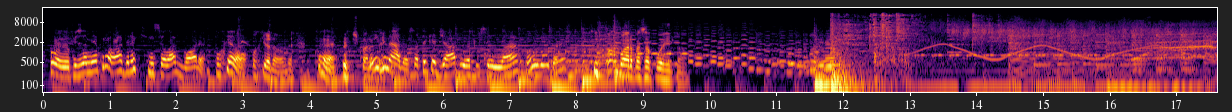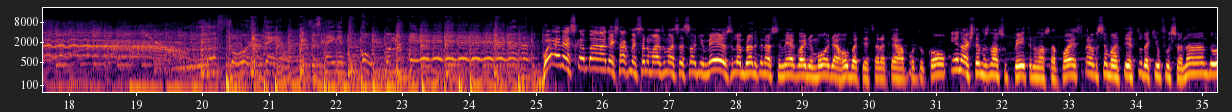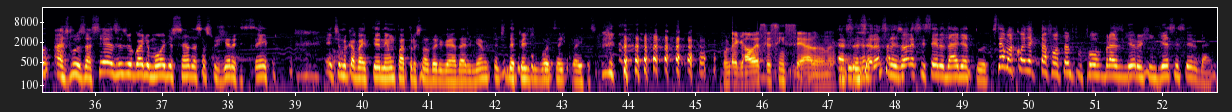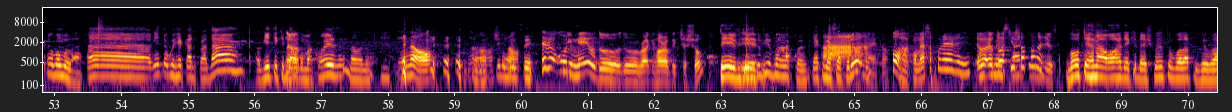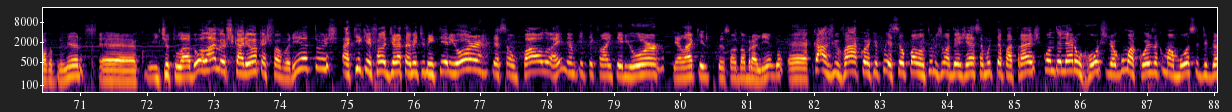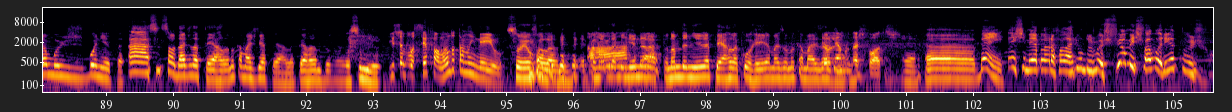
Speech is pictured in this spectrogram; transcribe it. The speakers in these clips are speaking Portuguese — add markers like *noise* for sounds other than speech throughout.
Pô, eu fiz a minha pré-order aqui no celular agora. Por que não? Por que não, né? É, nem vi nada. Só sei que é diabo, é pro celular. Vamos ver agora. Vamos embora pra essa porra então. Buenas cambada, está começando mais uma sessão de e-mails. Lembrando que nosso e-mail é godmode, arroba terceiraterra.com e nós temos nosso Patreon, nosso apoio para você manter tudo aqui funcionando, as luzes acesas e o Godmode sendo essa sujeira de sempre. *laughs* A gente nunca vai ter nenhum patrocinador de verdade mesmo, então a gente depende de vocês para isso. *laughs* *laughs* O legal é ser sincero, né? É, sincero, nessas horas, sinceridade é tudo. Se tem uma coisa que tá faltando pro povo brasileiro hoje em dia, é sinceridade. Então vamos lá. Ah, alguém tem algum recado pra dar? Alguém tem que não. dar alguma coisa? Não, né? Não. *laughs* Não, não acho que não. Teve algum e-mail do, do Rock Horror Picture Show? Teve, teve, teve do Viváqua. Quer começar ah, por ele? Então. Porra, começa por ele aí. Eu, eu tô aqui só falando disso. Vou alternar a ordem aqui das coisas, então vou lá pro Viváqua primeiro. É, intitulado Olá, meus cariocas favoritos. Aqui quem fala diretamente do interior de São Paulo, aí mesmo quem tem que falar interior, que é lá que o pessoal dobra a língua. É, Carlos Vivaco, que conheceu o Paulo Antunes numa BGS há muito tempo atrás, quando ele era o host de alguma coisa com uma moça, digamos, bonita. Ah, sinto saudade da Perla, eu nunca mais vi a Perla. A Perla sumiu. Isso é você falando ou tá no e-mail? Sou eu falando. *laughs* É ah, o nome da ah, menina tá. era, o nome da menina é Perla Correia, mas eu nunca mais Eu lembro das fotos. É. Uh, bem, este e-mail é para falar de um dos meus filmes favoritos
